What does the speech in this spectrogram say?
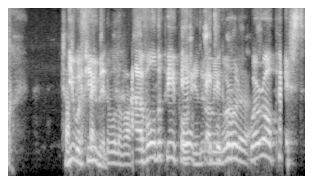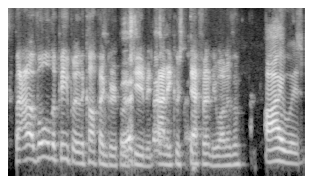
You were fuming. All of us. Out of all the people, It in, I affected mean, all we're, of us. we're all pissed, but out of all the people in the Copan group who were fuming, Anik was definitely one of them. I was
